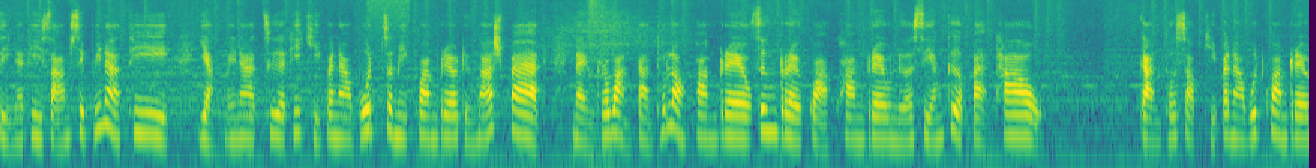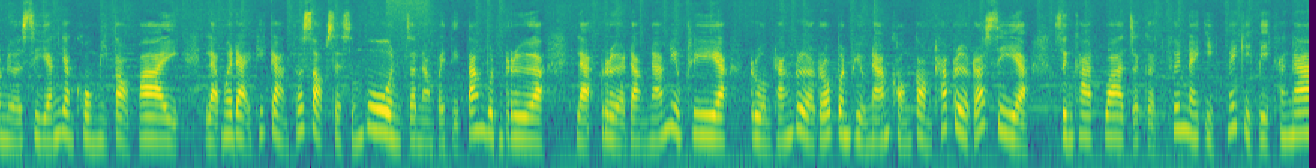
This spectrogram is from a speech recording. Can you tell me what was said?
4 นาที 30 วินาที อย่างไม่น่าเชื่อที่ขีปนาวุธจะมีความเร็วถึงมาร์ช 8 ในระหว่างการทดลองความเร็ว ซึ่งเร็วกว่าความเร็วเหนือเสียงเกือบ 8 เท่า การทดสอบขีปนาวุธความเร็วเหนือเสียงยังคงมีต่อไป และเมื่อใดที่การทดสอบเสร็จสมบูรณ์จะนำไปติดตั้งบนเรือ และเรือดำน้ำนิวเคลียร์รวมทั้งเรือรบบนผิวน้ำของกองทัพเรือรัสเซีย ซึ่งคาดว่าจะเกิดขึ้นในอีกไม่กี่ปีข้างหน้า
